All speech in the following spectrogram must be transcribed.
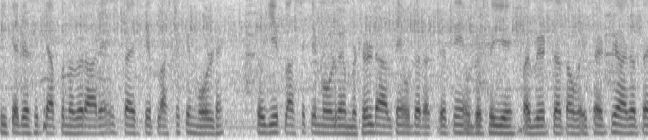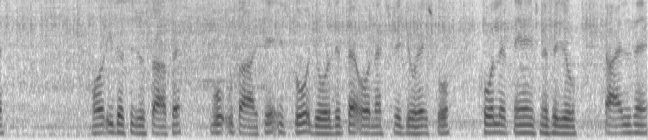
ठीक है, जैसे कि आपको नज़र आ रहे हैं, इस टाइप के प्लास्टिक के मोल्ड हैं तो ये प्लास्टिक के मोल्ड में मटेरियल डालते हैं, उधर रख देते हैं, उधर से ये वाइब्रेट करता हुआ इस साइड पर आ जाता है और इधर से जो स्टाफ है, वो उतार के इसको जोड़ देता है और नेक्स्ट डे जो है इसको खोल लेते हैं, इसमें से जो टाइल्स हैं,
